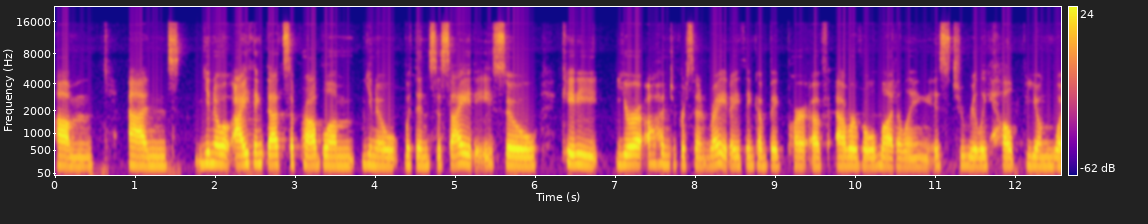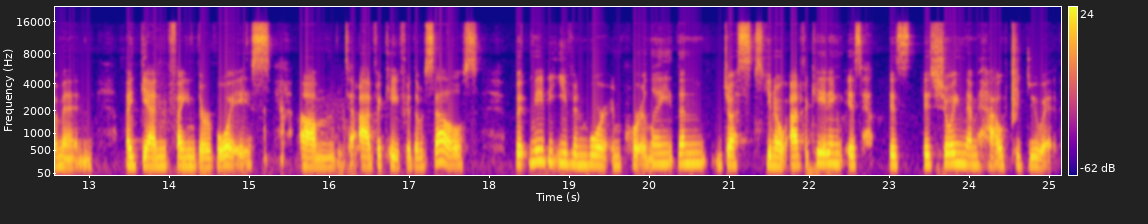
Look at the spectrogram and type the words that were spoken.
Um, and you know i think that's a problem you know within society. So katie you're 100% right. I think a big part of our role modeling is to really help young women again find their voice um, to advocate for themselves. But maybe even more importantly than just you know advocating is is is showing them how to do it.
